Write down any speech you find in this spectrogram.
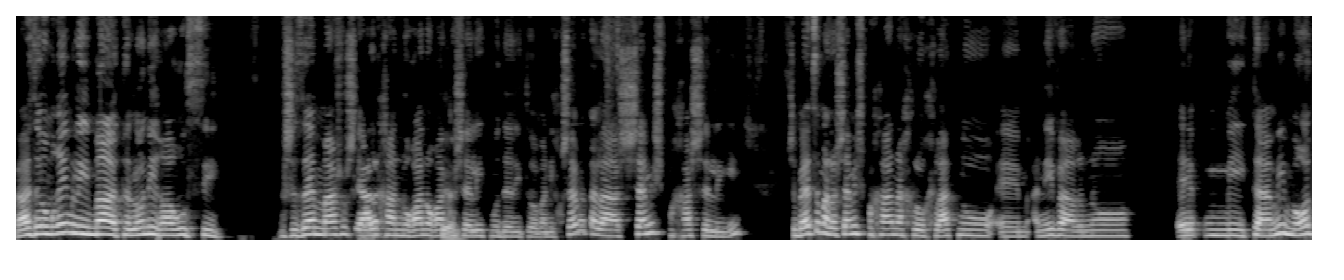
ואז היו אומרים לי, מה, אתה לא נראה רוסי. ושזה משהו שהיה לך נורא נורא כן. קשה להתמודד איתו. ואני חושבת על השם משפחה שלי, שבעצם על השם משפחה אנחנו החלטנו, אה, אני וארנו, אה, מטעמים מאוד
